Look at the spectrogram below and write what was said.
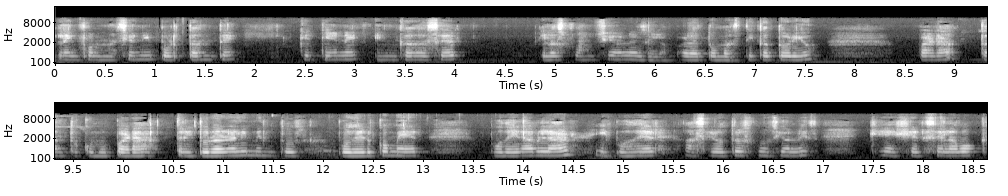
la información importante que tiene en cada ser las funciones del aparato masticatorio para tanto como para triturar alimentos, poder comer, poder hablar y poder hacer otras funciones que ejerce la boca.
